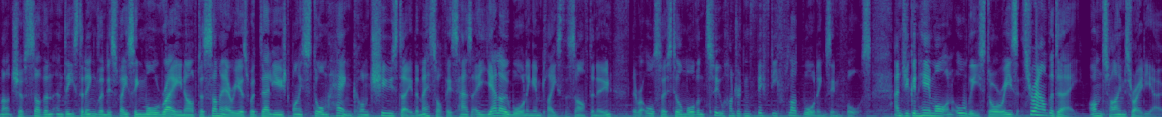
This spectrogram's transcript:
Much of southern and eastern England is facing more rain after some areas were deluged by Storm Henk on Tuesday. The Met Office has a yellow warning in place this afternoon. There are also still more than 250 flood warnings in force. And you can hear more on all these stories throughout the day on Times Radio.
